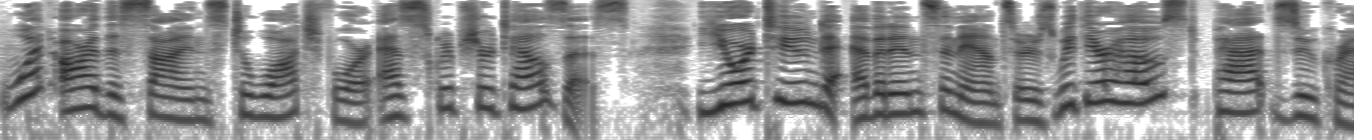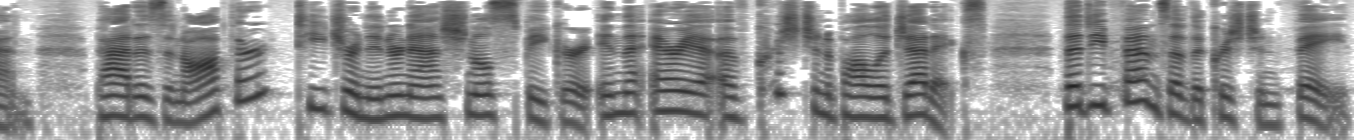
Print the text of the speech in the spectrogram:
What are the signs to watch for as Scripture tells us? You're tuned to Evidence and Answers with your host, Pat Zukeran. Pat is an author, teacher, and international speaker in the area of Christian apologetics, the defense of the Christian faith.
